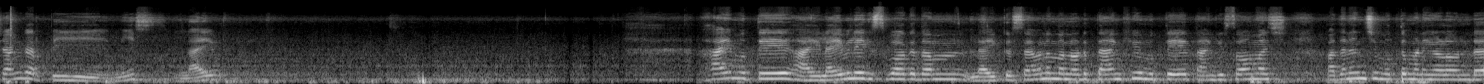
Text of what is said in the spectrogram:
Shankar P miss live hi മുത്തേ ഹായ് ലൈവിലേക്ക് സ്വാഗതം. ലൈക്ക് സെവൻ എന്ന് പറഞ്ഞോട്ട് താങ്ക് യു മുത്തേ താങ്ക് യു സോ മച്ച് പതിനഞ്ച് മുത്തുമണികളുണ്ട്.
